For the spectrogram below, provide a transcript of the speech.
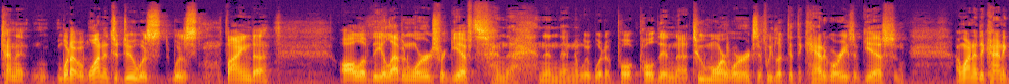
kind of, what I wanted to do was, was find a, all of the 11 words for gifts, and, the, and then, then we would have pull, pulled in uh, two more words if we looked at the categories of gifts. And I wanted to kind of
